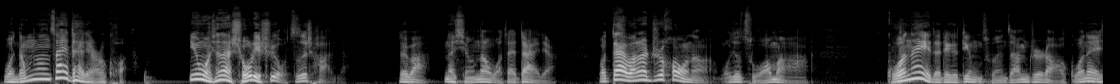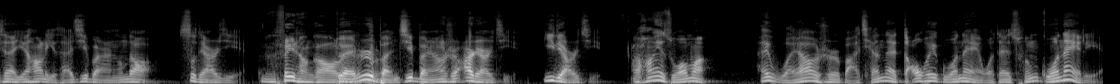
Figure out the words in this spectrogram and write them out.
我能不能再贷点款？因为我现在手里是有资产的，对吧？那行，那我再贷点。我贷完了之后呢，我就琢磨啊，国内的这个定存，咱们知道，国内现在银行理财基本上能到四点几，嗯非常高了。对，日本基本上是二点几、一点几。老行一琢磨，哎，我要是把钱再倒回国内，我再存国内里，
